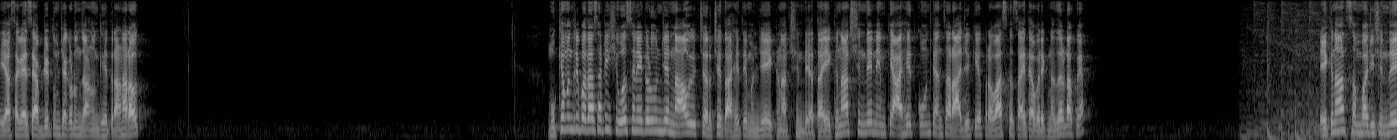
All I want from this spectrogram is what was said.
या सगळ्याचे अपडेट तुमच्याकडून जाणून घेत राहणार आहोत. मुख्यमंत्रीपदासाठी शिवसेनेकडून जे नाव चर्चेत आहे ते म्हणजे एकनाथ शिंदे. आता एकनाथ शिंदे नेमके आहेत कोण? त्यांचा राजकीय प्रवास कसा आहे? त्यावर एक नजर टाकूया. एकनाथ संभाजी शिंदे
